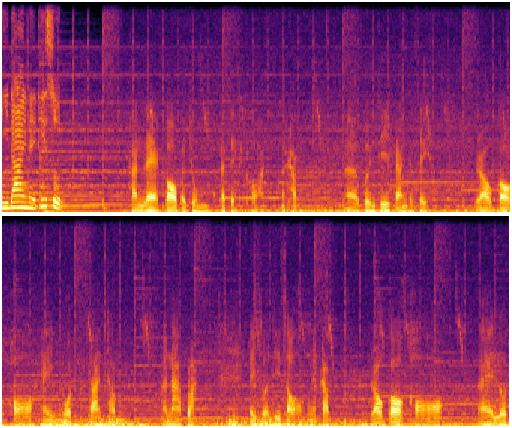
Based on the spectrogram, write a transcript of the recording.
นี้ได้ในที่สุด ขั้นแรกก็ประชุมเกษตรกรนะครับพื้นที่การเกษตร เราก็ขอให้งดการทำนาปลังในส่วนที่2นะครับเราก็ขอลด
